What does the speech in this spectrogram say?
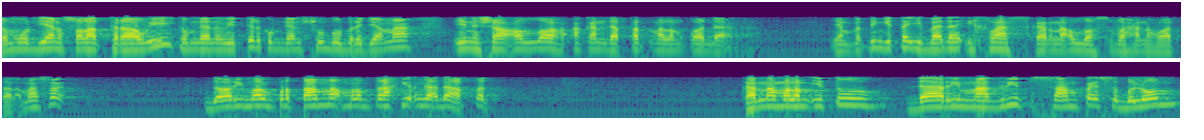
kemudian sholat terawih, kemudian witir, kemudian subuh berjamaah, insya Allah akan dapat malam qadar. Yang penting kita ibadah ikhlas karena Allah Subhanahu Wa Taala. Masa dari malam pertama, malam terakhir nggak dapat? Karena malam itu dari maghrib sampai sebelum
